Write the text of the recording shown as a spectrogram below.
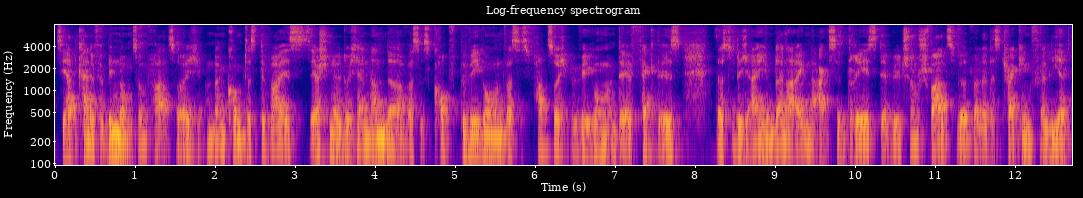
sie hat keine Verbindung zum Fahrzeug und dann kommt das Device sehr schnell durcheinander, was ist Kopfbewegung und was ist Fahrzeugbewegung. Und der Effekt ist, dass du dich eigentlich um deine eigene Achse drehst, der Bildschirm schwarz wird, weil er das Tracking verliert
